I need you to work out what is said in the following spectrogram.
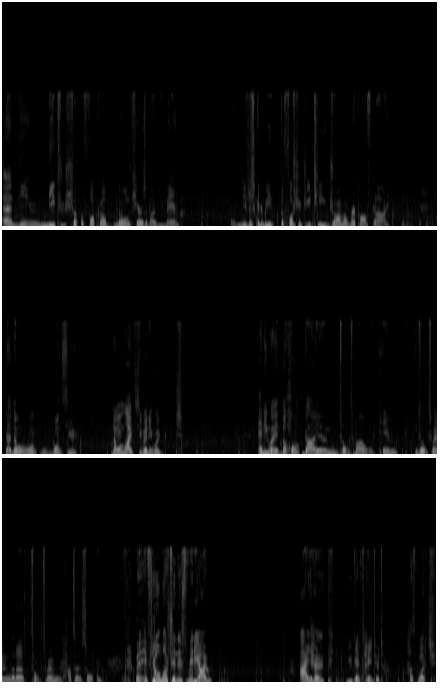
And you need to shut the fuck up. No one cares about you, man. You're just gonna be the Flusher GT drama ripoff guy. That no one want, wants you. No one likes you anyway. Anyway, the Holt guy um, talked about him. He talked to him, and then I talked to him how to assault him. But if you're watching this video, I hope you get hated as much.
